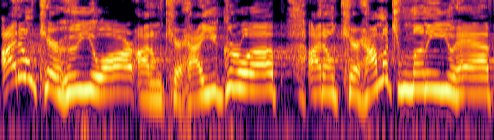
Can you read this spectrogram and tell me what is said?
I don't care who you are. I don't care how you grew up. I don't care how much money you have.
